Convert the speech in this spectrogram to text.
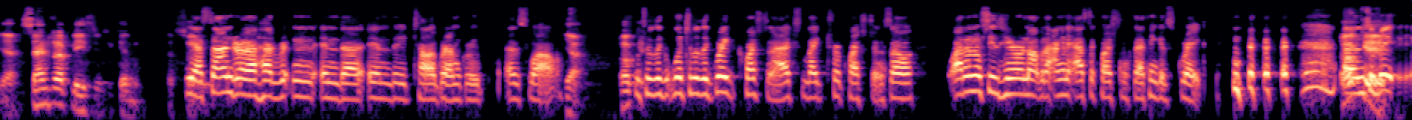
Yeah, Sandra, please, if you can. Yeah, Sandra had written in the in the Telegram group as well. Yeah. Okay. Which was a, which was a great question. I actually liked her question. So I don't know if she's here or not, but I'm going to ask the question because I think it's great. and okay.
